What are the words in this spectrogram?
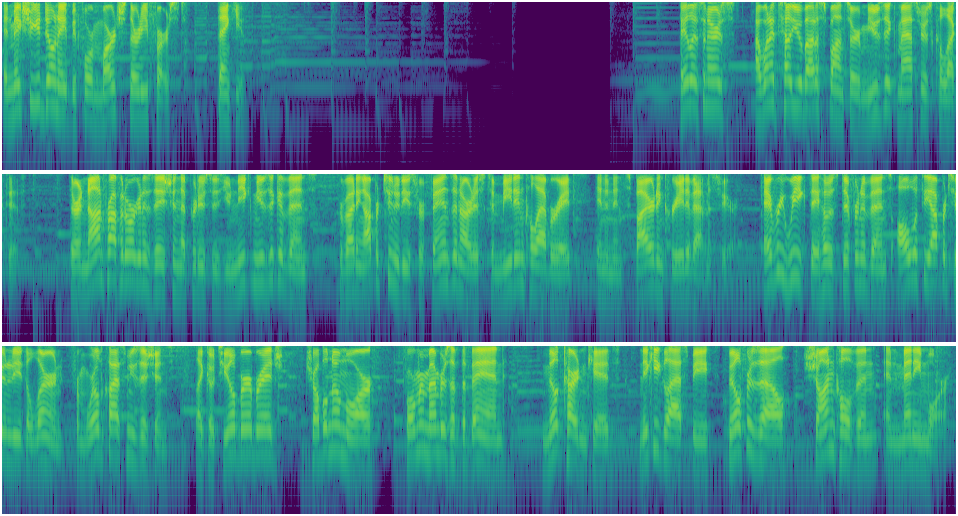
And make sure you donate before March 31st. Thank you. Hey, listeners. I want to tell you about a sponsor, Music Masters Collective. They're a nonprofit organization that produces unique music events, providing opportunities for fans and artists to meet and collaborate in an inspired and creative atmosphere. Every week, they host different events, all with the opportunity to learn from world class musicians like Oteil Burbridge, Trouble No More, former members of the band, Milk Carton Kids, Nikki Glaspie, Bill Frisell, Shawn Colvin, and many more.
